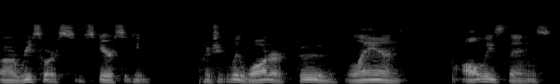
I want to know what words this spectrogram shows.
uh, resource scarcity particularly water, food, land, all these things,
